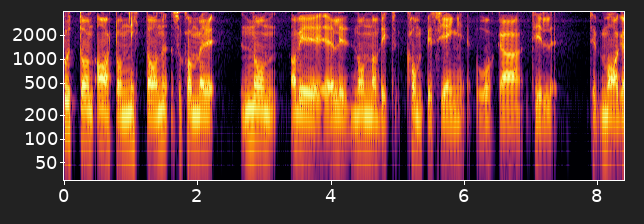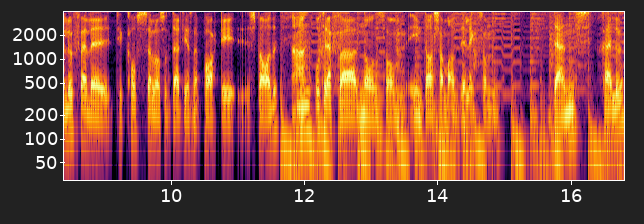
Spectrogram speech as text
17, 18, 19 så kommer någon av, er, eller någon av ditt kompisgäng åka till typ Magaluf eller till Kos eller något sånt där, till en sån här partystad och träffa någon som inte har samma dialekt som dens själv.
